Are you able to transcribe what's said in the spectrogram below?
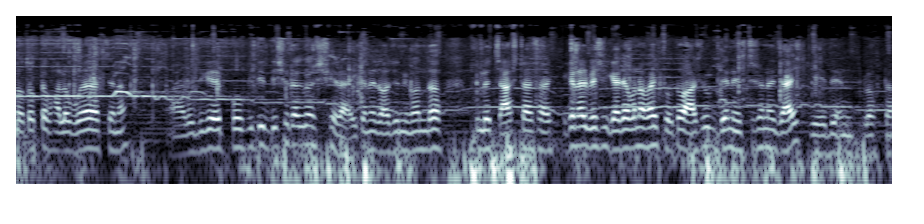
তত একটা ভালো বোঝা যাচ্ছে না। আর এদিকে প্রকৃতির দৃশ্যটা একদম সেরা। এখানে রজনীগন্ধা ফুলের চাষ টাস হয়। এখানে আর বেশি গেজাবো না ভাই। টোটো আসুক দেন স্টেশনে যাই। গিয়ে দেন ব্লগটা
